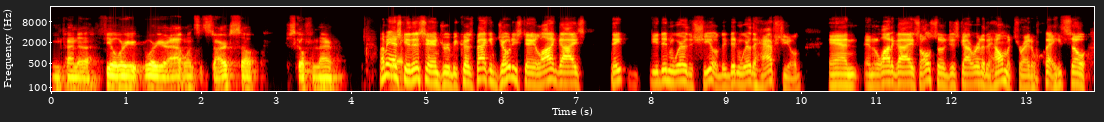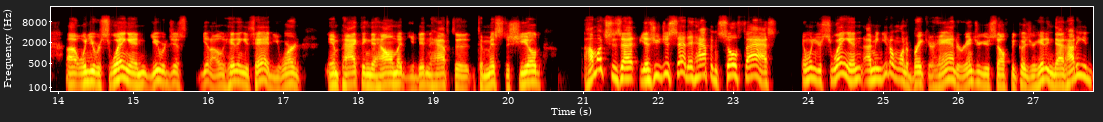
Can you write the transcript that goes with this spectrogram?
you kind of feel where you where you're at once it starts. So just go from there. Let me yeah. ask you this, Andrew, because back in Jody's day, a lot of guys they you didn't wear the shield, they didn't wear the half shield. And and a lot of guys also just got rid of the helmets right away. So uh, when you were swinging, you were just you know hitting his head. You weren't impacting the helmet. You didn't have to to miss the shield. How much does that, as you just said, it happens so fast. And when you're swinging, I mean, you don't want to break your hand or injure yourself because you're hitting that. How do you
